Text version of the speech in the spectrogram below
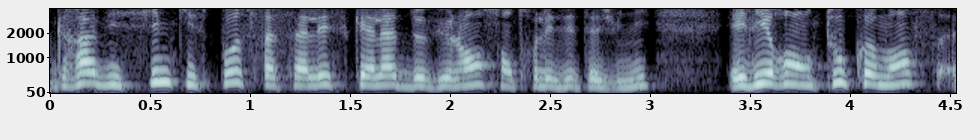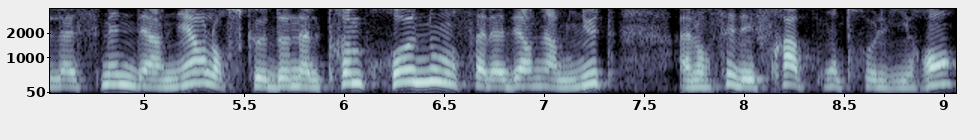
gravissime qui se pose face à l'escalade de violence entre les États-Unis et l'Iran. Tout commence la semaine dernière lorsque Donald Trump renonce à la dernière minute à lancer des frappes contre l'Iran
